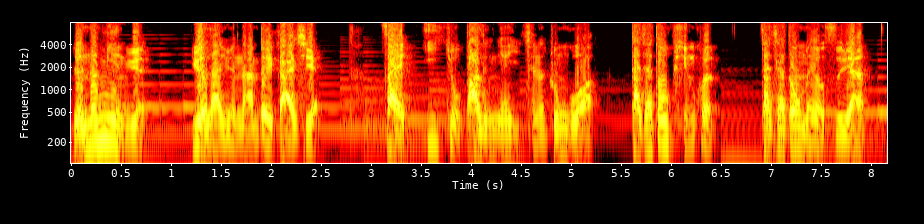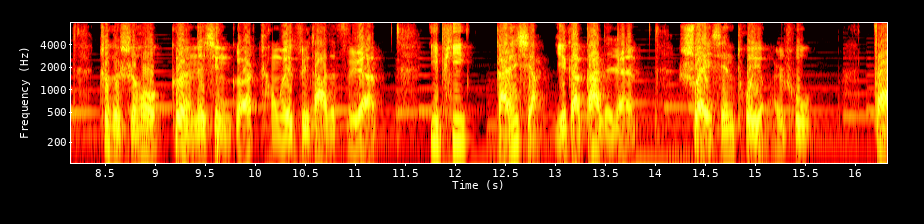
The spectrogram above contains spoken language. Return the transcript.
人的命运越来越难被改写。在一九八零年以前的中国，大家都贫困，大家都没有资源。这个时候，个人的性格成为最大的资源。一批敢想也敢干的人率先脱颖而出。在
